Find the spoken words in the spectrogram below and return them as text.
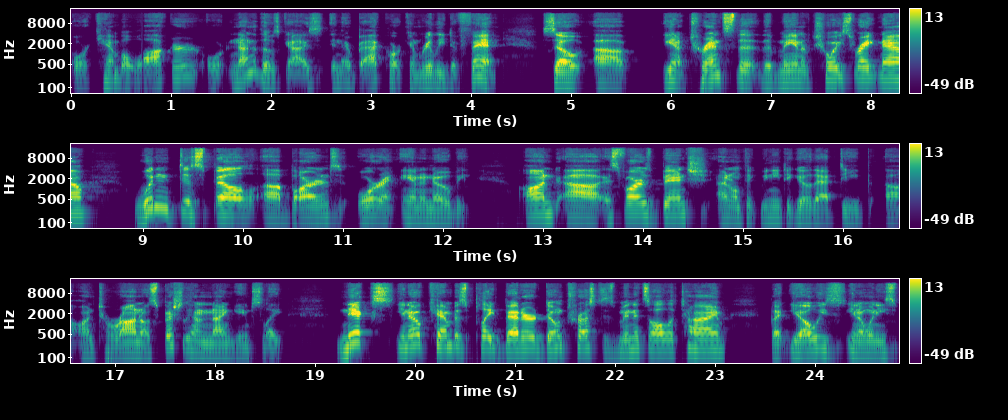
or Kemba Walker, or none of those guys in their backcourt can really defend. So uh, you know, Trent's the the man of choice right now. Wouldn't dispel uh, Barnes or Anunoby. On uh, as far as bench, I don't think we need to go that deep uh, on Toronto, especially on a nine game slate. Knicks, you know, Kemba's played better. Don't trust his minutes all the time, but you always, you know, when he's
